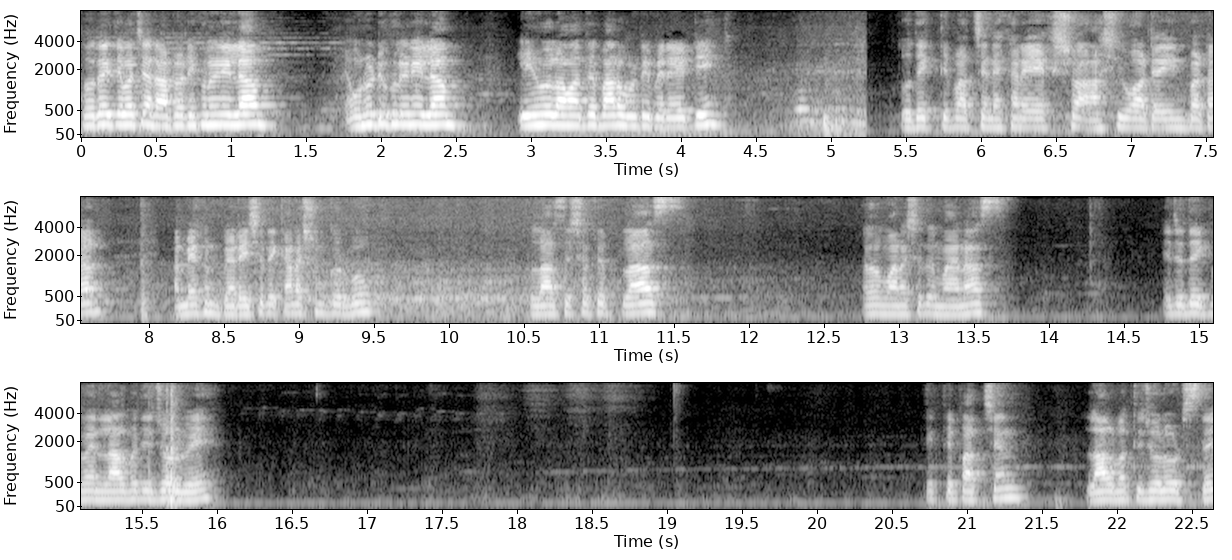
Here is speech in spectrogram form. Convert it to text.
তো দেখতে পাচ্ছেন, রাউটারটি খুলে নিলাম, অনুটি খুলে নিলাম। এই হলো আমাদের বারো ভোল্টের ব্যাটারিটি। তো দেখতে পাচ্ছেন, এখানে একশো আশি ওয়াটের ইনভার্টার আমি এখন ব্যাটারির সাথে কানেকশন করব। প্লাসের সাথে প্লাস এবং মানের সাথে মাইনাস যে দেখবেন, লাল বাতি জ্বলবে। দেখতে পাচ্ছেন, লাল বাতি জ্বলে উঠছে।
